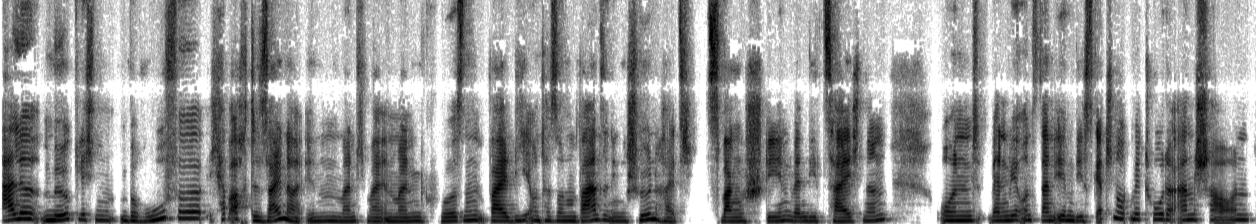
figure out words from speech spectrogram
alle möglichen Berufe. Ich habe auch DesignerInnen manchmal in meinen Kursen, weil die unter so einem wahnsinnigen Schönheitszwang stehen, wenn die zeichnen. Und wenn wir uns dann eben die Sketchnote-Methode anschauen,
